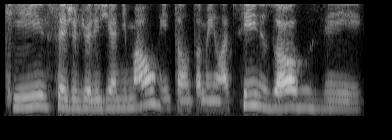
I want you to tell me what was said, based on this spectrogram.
que seja de origem animal, então também laticínios, ovos e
